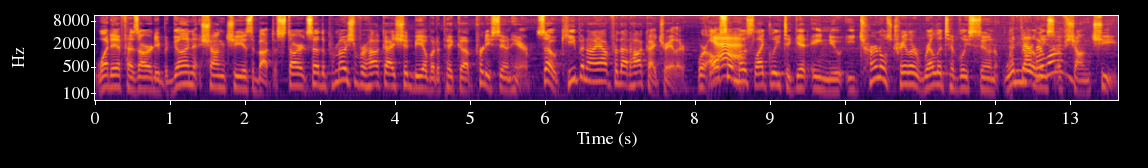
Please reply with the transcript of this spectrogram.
What If has already begun, Shang-Chi is about to start, so the promotion for Hawkeye should be able to pick up pretty soon here. So keep an eye out for that Hawkeye trailer. We're also most likely to get a new Eternals trailer relatively soon with the release one? of Shang-Chi.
